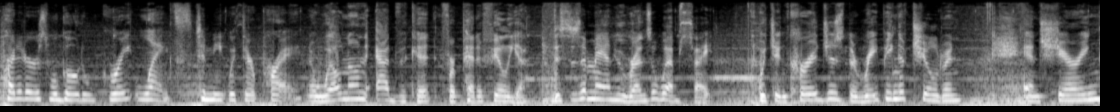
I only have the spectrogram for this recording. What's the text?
Predators will go to great lengths to meet with their prey. A well known advocate for pedophilia. This is a man who runs a website which encourages the raping of children and sharing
